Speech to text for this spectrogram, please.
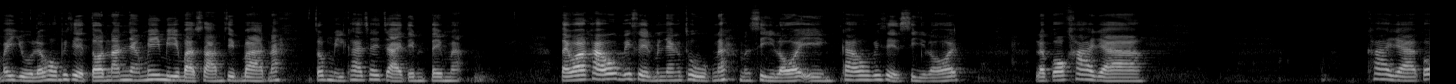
ไม่อยู่แล้วห้องพิเศษตอนนั้นยังไม่มีบัตรสามสิบบาทนะ ต้องมีค่าใช้จ่ายเต็มๆอะแต่ว่าค่าห้องพิเศษมันยังถูกนะ มันสี่ร้อยเอง ค่าห้องพิเศษสี่ร้อยแล้วก็ค่ายา ค่ายาก็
